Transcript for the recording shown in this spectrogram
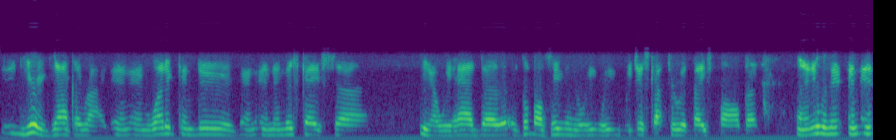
You're exactly right, and and what it can do is, and, and in this case, uh, you know, we had uh, football season. We, we we just got through with baseball, but and it was and it,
